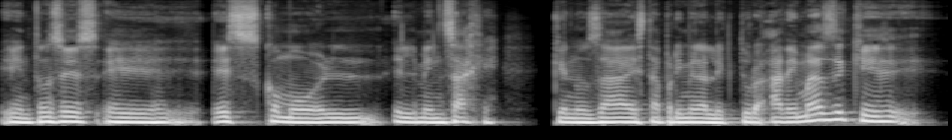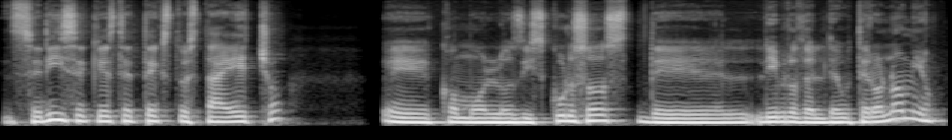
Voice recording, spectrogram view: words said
Entonces, eh, es como el, mensaje que nos da esta primera lectura. Además de que se dice que este texto está hecho eh, como los discursos del libro del Deuteronomio.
